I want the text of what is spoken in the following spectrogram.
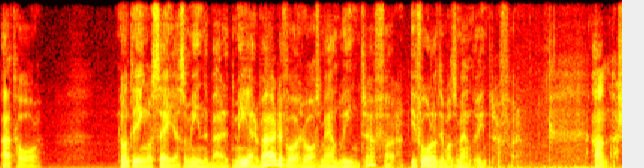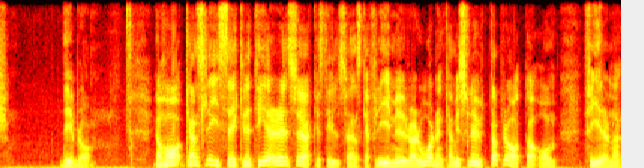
att ha någonting att säga som innebär ett mervärde för vad som ändå inträffar i förhållande till vad som ändå inträffar. Annars. Det är bra. Jaha, kanslisekreterare sökes till Svenska frimurarorden. Kan vi sluta prata om firarna,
